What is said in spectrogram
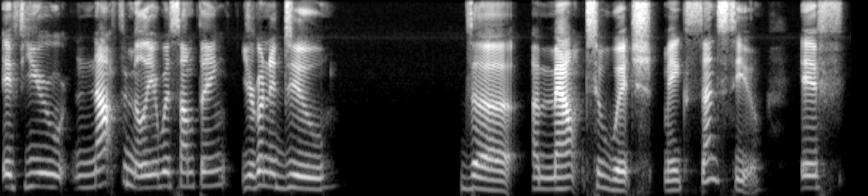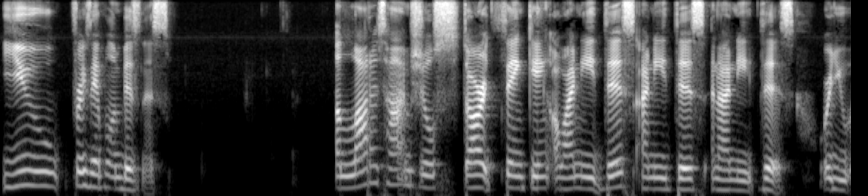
If you're not familiar with something, you're going to do the amount to which makes sense to you. If you, for example, in business, a lot of times you'll start thinking, oh, I need this, I need this, and I need this. Or you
